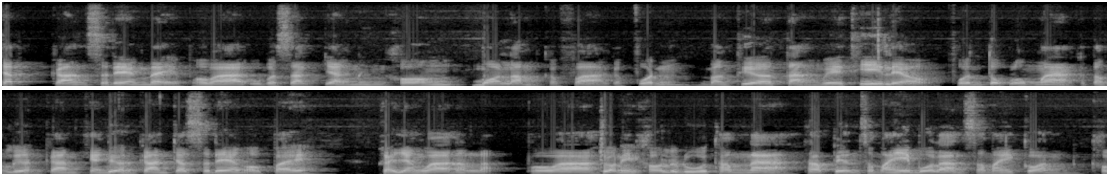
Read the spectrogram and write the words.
จัดการแสดงได้เพราะว่าอุปสรรคอย่างหนึ่งของหมอลำกับฟ้ากับฝน บางเทื่อตั้งเวทีแล้วฝนตกลงมาก็ต้องเลื่อนการแข่งเลื่อนการจัดแสดงออกไปก็ยังว่านั่นละ เพราะว่าช่วงนี้เขาฤดูทำหน้า ถ้าเป็นสมัยโบราณสมัยก่อน เขา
